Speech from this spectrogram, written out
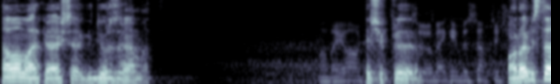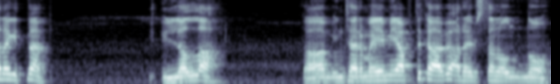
Tamam arkadaşlar gidiyoruz are Teşekkür ederim. Arabistan'a gitmem. İllallah. Tamam Inter Miami yaptık abi. Arabistan ol no.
